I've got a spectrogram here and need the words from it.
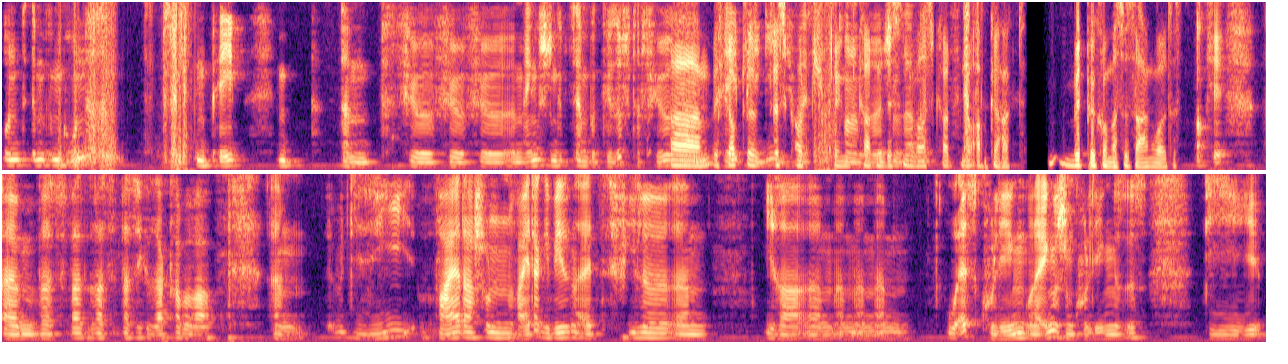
und im, im Grunde äh, bist du ein Pay, ähm, für, für, für, im Englischen gibt es ja einen Begriff dafür. Ähm, ich glaube, Discord springt gerade ein bisschen was, gerade nur abgehackt mitbekommen, was du sagen wolltest. Okay. Ähm, was, was, was, was ich gesagt habe, war, ähm, sie war ja da schon weiter gewesen als viele ähm, ihrer ähm, ähm, ähm, ähm US-Kollegen oder englischen Kollegen das ist, die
